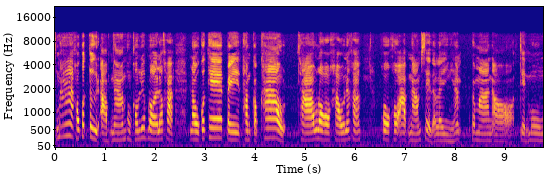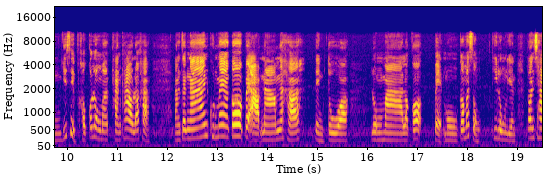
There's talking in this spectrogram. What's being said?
55เขาก็ตื่นอาบน้ำของเขาเรียบร้อยแล้วค่ะ เราก็แค่ไปทำกับข้าวเช้ารอเขานะคะ พอเขาอาบน้ำเสร็จอะไรอย่างเงี้ยประมาณเอ่อเจ็ดโมงยี่สิบเขาก็ลงมาทานข้าวแล้วค่ะ หลังจากนั้นคุณแม่ก็ไปอาบน้ำนะคะ แต่งตัวลงมาแล้วก็8ปดโมงก็มาส่งที่โรงเรียน ตอนเช้า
